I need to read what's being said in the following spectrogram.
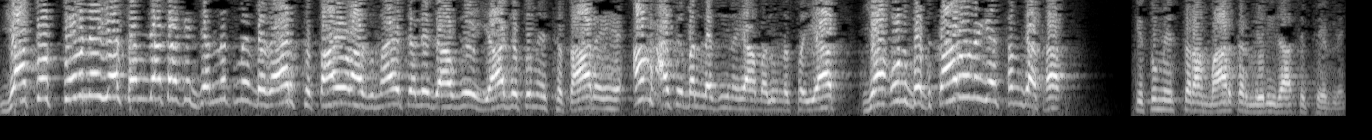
یا تو تم نے یہ سمجھا تھا کہ جنت میں بغیر ستائے اور آزمائے چلے جاؤ گے، یا جو تمہیں ستا رہے ہیں۔ ام حاصب الزین یا ملون سیاد یا ان بدکاروں نے یہ سمجھا تھا۔ کہ تم اس طرح مار کر میری راہ سے پھیر لیں۔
